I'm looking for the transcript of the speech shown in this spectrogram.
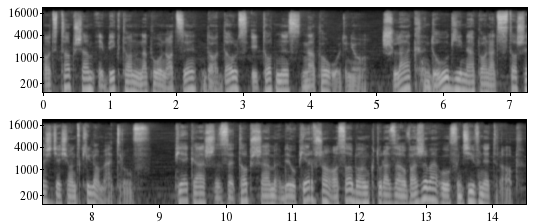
Od Topsham i Bigton na północy do Dowles i Totnes na południu. Szlak długi na ponad 160 kilometrów. Piekarz z Topsham był pierwszą osobą, która zauważyła ów dziwny trop.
